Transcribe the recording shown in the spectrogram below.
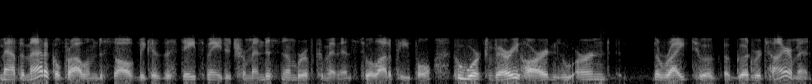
mathematical problem to solve because the state's made a tremendous number of commitments to a lot of people who worked very hard and who earned the right to a, a good retirement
